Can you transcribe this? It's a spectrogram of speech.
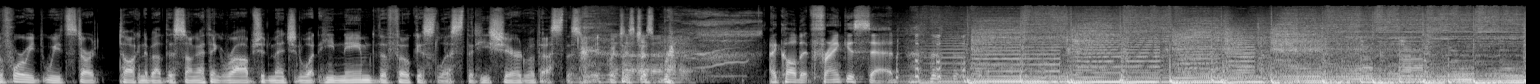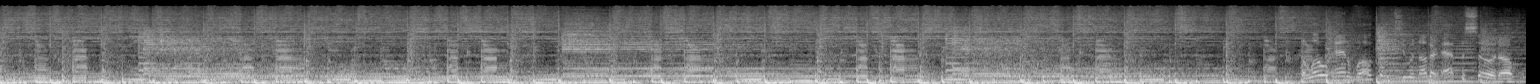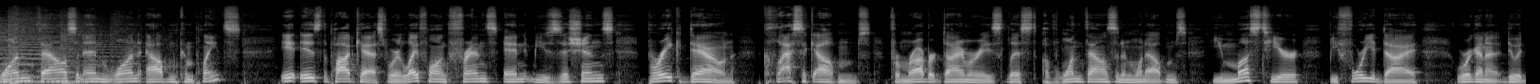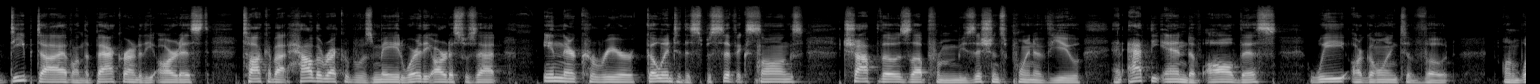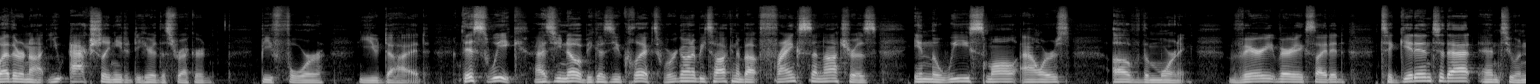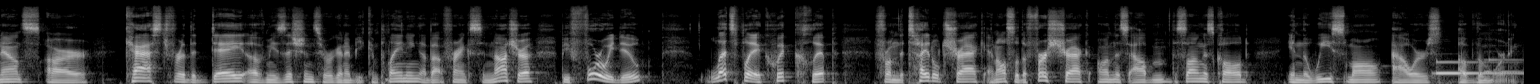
before we, we start talking about this song, I think Rob should mention what he named the focus list that he shared with us this week, which is just. I called it Frank is Sad. another episode of 1001 Album Complaints. It is the podcast where lifelong friends and musicians break down classic albums from Robert Dimery's list of 1001 albums you must hear before you die. We're going to do a deep dive on the background of the artist, talk about how the record was made, where the artist was at in their career, go into the specific songs, chop those up from a musician's point of view, and at the end of all this, we are going to vote on whether or not you actually needed to hear this record before you died. This week, as you know, because you clicked, we're going to be talking about Frank Sinatra's In the Wee Small Hours of the Morning. Very, very excited to get into that and to announce our cast for the day of musicians who are going to be complaining about Frank Sinatra. Before we do, let's play a quick clip from the title track and also the first track on this album. The song is called In the Wee Small Hours of the Morning.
